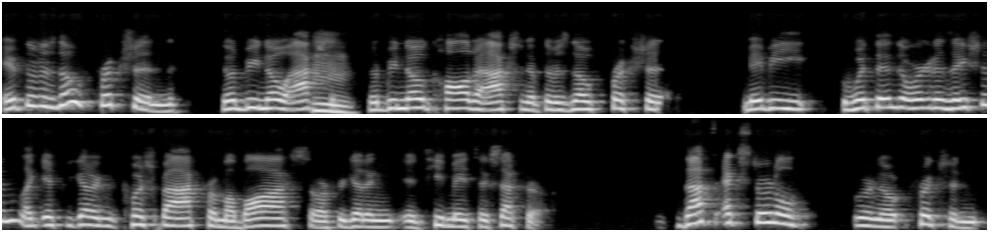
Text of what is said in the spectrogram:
if there was no friction, there'd be no action. Mm. There'd be no call to action if there was no friction. Maybe within the organization, like if you're getting pushback from a boss or if you're getting uh, teammates, etc. That's external you know, friction,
